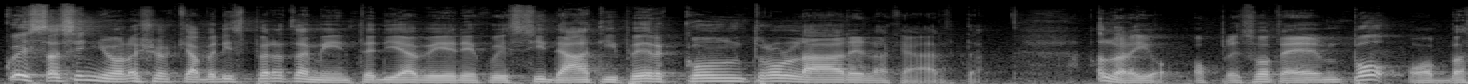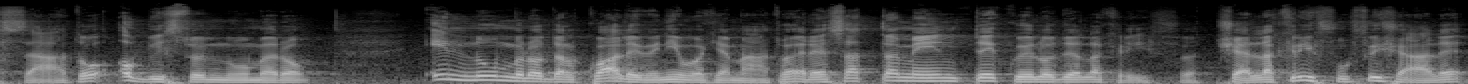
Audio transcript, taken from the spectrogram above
Questa signora cercava disperatamente di avere questi dati per controllare la carta. Allora io ho preso tempo, ho abbassato, ho visto il numero. Il numero dal quale venivo chiamato era esattamente quello della CRIF, cioè la CRIF ufficiale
